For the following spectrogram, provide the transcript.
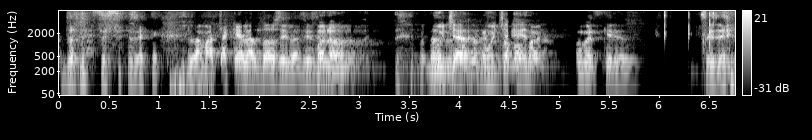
Entonces, la machaqué las dos y las hice. Bueno, mucha, mucha gente... ¿Cómo quieres? Sí, sí.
